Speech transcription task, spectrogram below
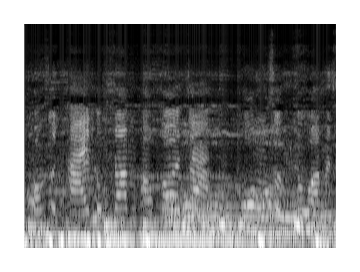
โค้งสุดท้ายทุกด้อมเขาก็จะทุ่งสุดตัวเหมือน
